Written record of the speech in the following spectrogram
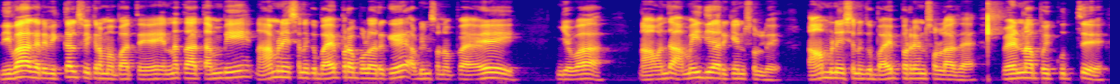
திவாகர் விக்கல்ஸ் விக்ரமை பார்த்து என்னத்தா தம்பி நாமினேஷனுக்கு பயப்படுற போல இருக்கு? அப்படின்னு சொன்னப்ப ஏய் இங்கே வா. நான் வந்து அமைதியாக இருக்கேன்னு சொல்லு. நாமினேஷனுக்கு பயப்படுறேன்னு சொல்லாத. வேணா போய் குத்து.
